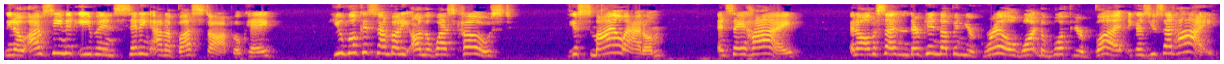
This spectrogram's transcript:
You know, I've seen it even sitting at a bus stop, okay? You look at somebody on the West Coast you smile at them and say hi, and all of a sudden they're getting up in your grill wanting to whoop your butt because you said hi.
